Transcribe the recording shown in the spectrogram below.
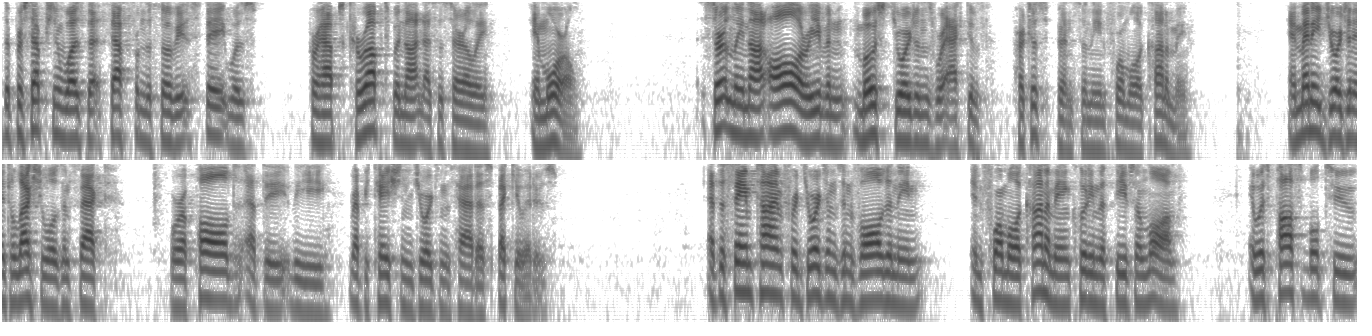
the perception was that theft from the Soviet state was perhaps corrupt, but not necessarily immoral. Certainly, not all or even most Georgians were active participants in the informal economy. And many Georgian intellectuals, in fact, were appalled at the, the reputation Georgians had as speculators. At the same time, for Georgians involved in the informal economy, including the thieves in law, it was possible to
